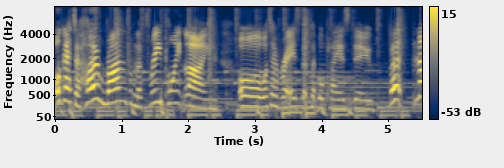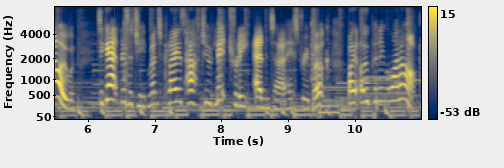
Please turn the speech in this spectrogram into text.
Or get a home run from the three point line. Or whatever it is that football players do. But no! To get this achievement, players have to literally enter a history book by opening one up.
